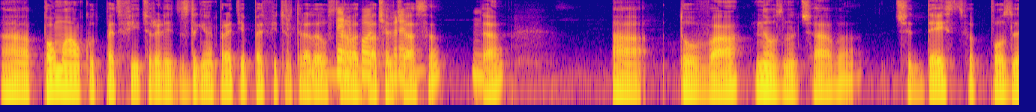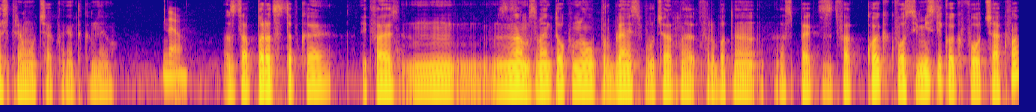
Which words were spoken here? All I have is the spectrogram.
а, по-малко от 5 фичера, или за да ги направи тия 5 фичера, трябва да остават 2-3 часа. Да. А, това не означава, че действа по-зле спрямо очакванията към него. Да. Затова първата стъпка е и това е, не знам, за мен толкова много проблеми се получават на, в работен аспект за това кой какво си мисли, кой какво очаква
